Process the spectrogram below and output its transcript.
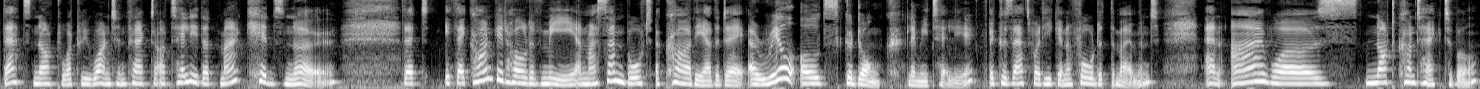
That's not what we want. In fact, I'll tell you that my kids know that if they can't get hold of me, and my son bought a car the other day, a real old skadonk, let me tell you, because that's what he can afford at the moment, and I was not contactable,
